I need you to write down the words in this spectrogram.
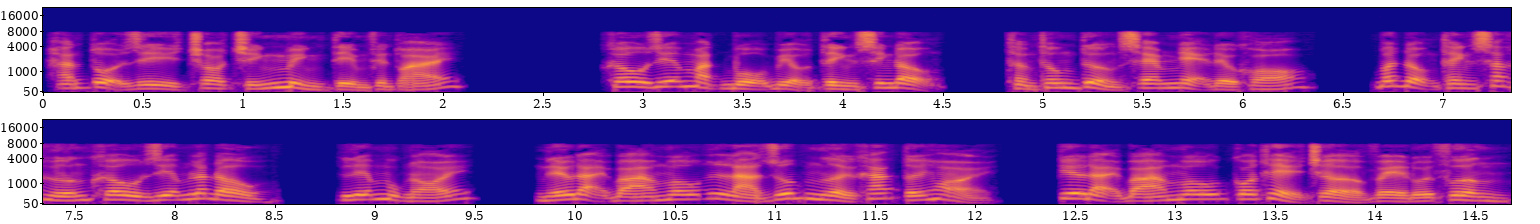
hắn tội gì cho chính mình tìm phiền thoái. Khâu diễm mặt bộ biểu tình sinh động, thẩm thông tưởng xem nhẹ đều khó, bất động thanh sắc hướng khâu diễm lắc đầu, liễm mục nói, nếu đại bá mẫu là giúp người khác tới hỏi, kia đại bá mẫu có thể trở về đối phương,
